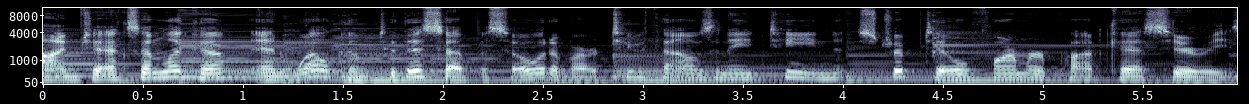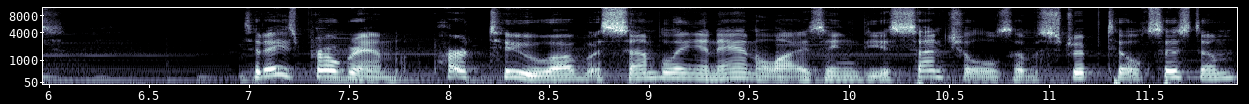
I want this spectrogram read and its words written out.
I'm Jack Zemlicka, and welcome to this episode of our 2018 Strip Till Farmer podcast series. Today's program, part two of assembling and analyzing the essentials of a strip till system,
